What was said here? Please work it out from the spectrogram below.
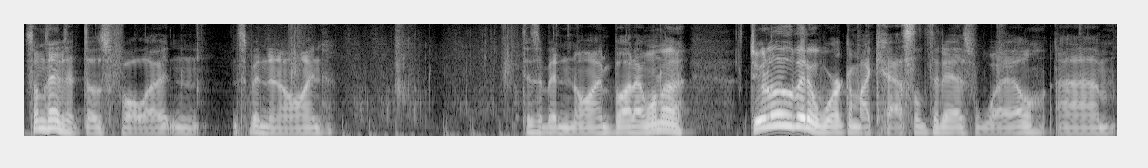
sometimes it does fall out, and it's a bit annoying. It is a bit annoying, but I want to do a little bit of work on my castle today as well. Um,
